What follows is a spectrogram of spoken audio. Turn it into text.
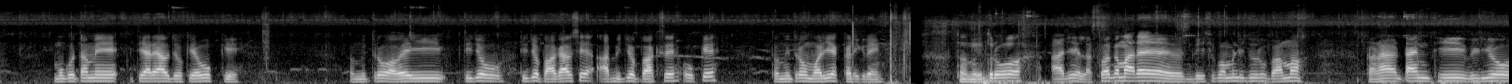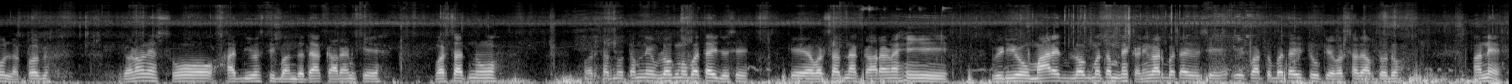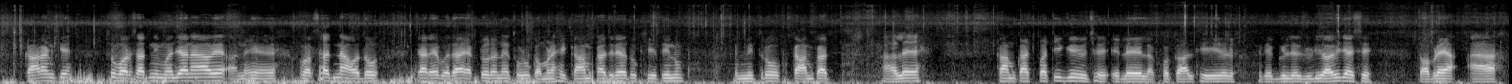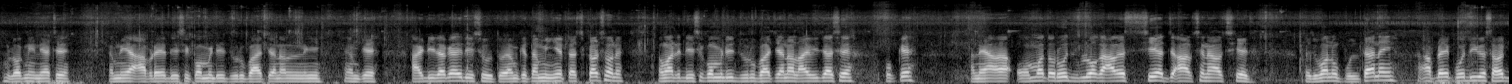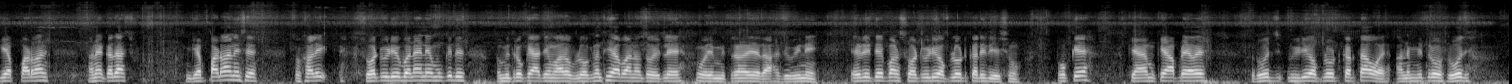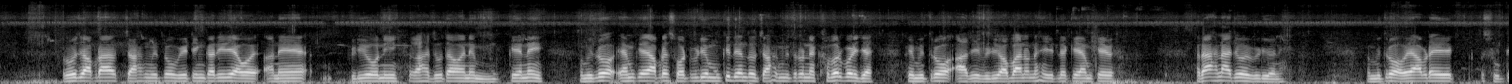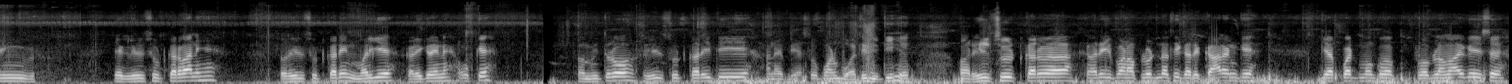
મૂકું તમે ત્યારે આવજો કે ઓકે તો મિત્રો, હવે એ ત્રીજો ત્રીજો ભાગ આવશે, આ બીજો ભાગ છે ઓકે તો મિત્રો, મળીએ કડીક રહીને. તો મિત્રો, આજે લગભગ અમારે દેશી કોમેડી જુરુ ગામમાં ઘણા ટાઈમથી વીડિયો લગભગ ગણો ને સો સાત દિવસથી બંધ હતા, કારણ કે વરસાદનો વરસાદનો તમને વ્લોગમાં બતાવી જશે કે વરસાદના કારણે અહીં વીડિયો મારે જ વ્લોગમાં તમને ઘણીવાર બતાવ્યો છે. એકવાર તો બતાવ્યું હતું કે વરસાદ આવતો હતો. અને કારણ કે શું વરસાદની મજા ના આવે અને વરસાદ ના આવતો ત્યારે બધા એક્ટરોને થોડુંક હમણાંથી કામકાજ રહેતું ખેતીનું. મિત્રો કામકાજ હાલે, કામકાજ પતી ગયું છે એટલે લગભગ કાલથી રેગ્યુલર વીડિયો આવી જાય છે તો આપણે આ વ્લોગની નીચે એમની આપણે દેશી કોમેડી જુરુભા ચેનલની એમ કે આઈડી લગાવી દઈશું. તો એમ કે તમે અહીંયા ટચ કરશો ને, અમારી દેશી કોમેડી જુરુભા ચેનલ આવી જશે. ઓકે? અને આ ઓમાં તો રોજ વ્લોગ આવે છે જ, આવશે ને આવશે જ. જોવાનું ભૂલતા નહીં. આપણે કોઈ દિવસ હવે ગેપ પાડવાની અને કદાચ ગેપ પાડવાની છે, તો ખાલી શોર્ટ વીડિયો બનાવીને મૂકી દે તો મિત્રો કે આજે મારો બ્લોગ નથી આવવાનો, તો એટલે કોઈ મિત્રએ રાહ જોવી નહીં. એવી રીતે પણ શોર્ટ વીડિયો અપલોડ કરી દઈશું. ઓકે? કેમ કે આપણે હવે રોજ વીડિયો અપલોડ કરતા હોય અને મિત્રો રોજ રોજ આપણા ચાહક મિત્રો વેઇટિંગ કરી રહ્યા હોય અને વિડીયોની રાહ જોતા હોય અને કે નહીં. તો મિત્રો, એમ કે આપણે શોર્ટ વીડિયો મૂકી દઈએ તો ચાહક મિત્રોને ખબર પડી જાય કે મિત્રો, આજે વીડિયો આવવાનો નહીં, એટલે કે એમ કે રાહ ના જોવે વિડીયોની. તો મિત્રો, હવે આપણે એક શૂટિંગ એક રીલ શૂટ કરવાની છે. તો રીલ શૂટ કરીને મળીએ કરી કરીને ઓકે તો મિત્રો રીલ શૂટ કરી હતી અને ભેંસો પણ બોધી દીધી છે. પણ રીલ શૂટ કરવા કરી પણ અપલોડ નથી કરી, કારણ કે કેપકટમાં કોઈ પ્રોબ્લેમ આવી ગઈ છે.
